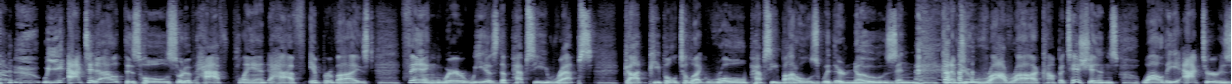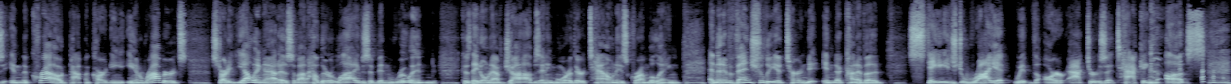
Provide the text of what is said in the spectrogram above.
we acted out this whole sort of half planned, half improvised thing where we, as the Pepsi reps, got people to like roll Pepsi bottles with their nose and kind of do rah rah competitions while the actors in the crowd, Pat McCartney, Ian Roberts, started yelling at us about how their lives have been ruined because they don't have jobs anymore. Their town is crumbling. And then eventually it turned into kind of a staged riot with our actors attacking us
